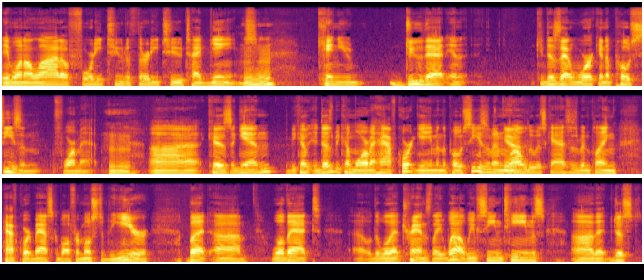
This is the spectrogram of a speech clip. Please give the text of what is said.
They've won a lot of 42 to 32 type games. Can you do that in? Does that work in a postseason format? Because again, it, become, it does become more of a half court game in the postseason. And Yeah. while Lewis Cass has been playing half court basketball for most of the year, but um, will that uh, will that translate well? We've seen teams uh, that just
